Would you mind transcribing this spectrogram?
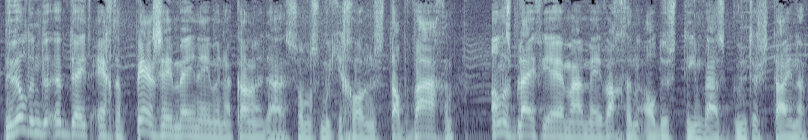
We wilden de update echter per se meenemen naar Canada. Soms moet je gewoon een stap wagen, anders blijf je er maar mee wachten... al dus teambaas Günther Steiner.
